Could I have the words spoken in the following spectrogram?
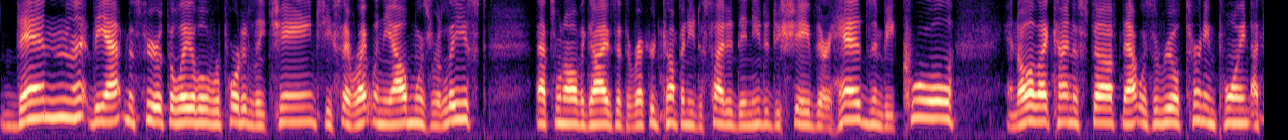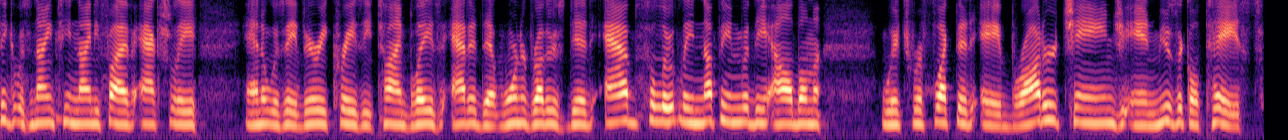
Then the atmosphere at the label reportedly changed. He said right when the album was released, that's when all the guys at the record company decided they needed to shave their heads and be cool and all that kind of stuff. That was a real turning point. I think it was 1995 actually, and it was a very crazy time. Blades added that Warner Brothers did absolutely nothing with the album which reflected a broader change in musical tastes.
